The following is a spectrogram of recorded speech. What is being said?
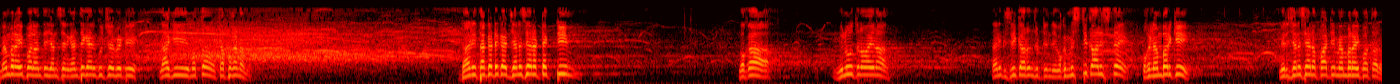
మెంబర్ అయిపోవాలి అంతే జనసేనకి. అంతేగాని కూర్చోబెట్టి నాకు ఈ మొత్తం చెప్పగలను దానికి తగ్గట్టుగా జనసేన టెక్ టీం ఒక వినూత్నమైన దానికి శ్రీకారం చుట్టింది. ఒక మిస్డ్ కాల్ ఇస్తే ఒక నెంబర్కి మీరు జనసేన పార్టీ మెంబర్ అయిపోతారు.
